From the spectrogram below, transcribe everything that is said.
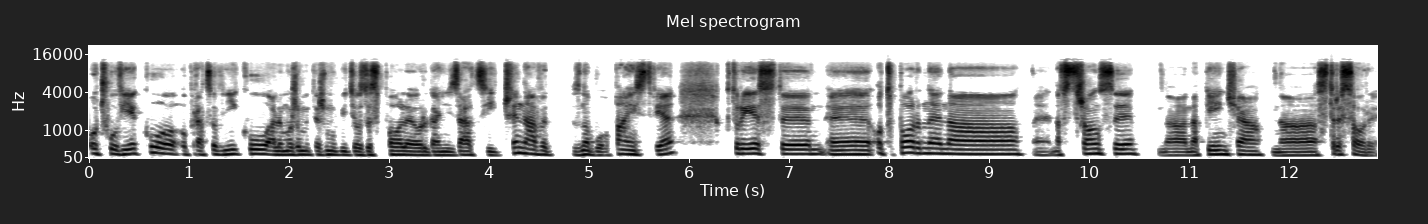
o człowieku, o, pracowniku, ale możemy też mówić o zespole, organizacji, czy nawet znowu o państwie, które jest y, y, odporne na, na wstrząsy, na napięcia, na stresory.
